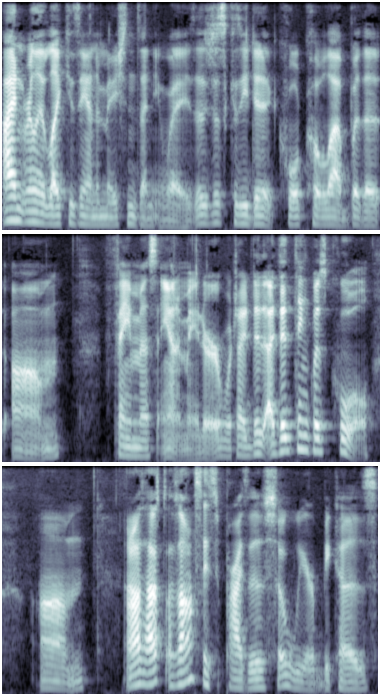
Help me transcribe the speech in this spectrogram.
I didn't really like his animations anyways. It was just because he did a cool collab with a um, famous animator, which I did I did think was cool. Um, I was, I was honestly surprised. It was so weird because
